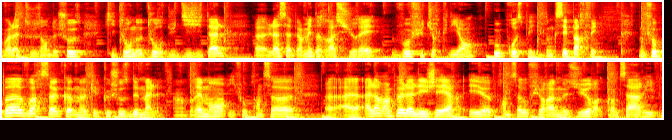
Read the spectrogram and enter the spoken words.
Voilà, tout ce genre de choses qui tournent autour du digital. Euh, là, ça permet de rassurer vos futurs clients ou prospects. Donc c'est parfait. Il ne faut pas voir ça comme quelque chose de mal. Hein. Vraiment, il faut prendre ça euh, un peu à la légère et euh, prendre ça au fur et à mesure quand ça arrive,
